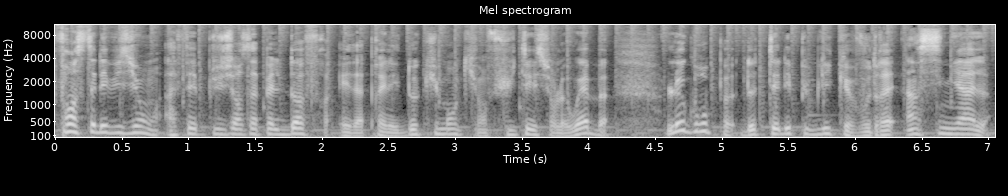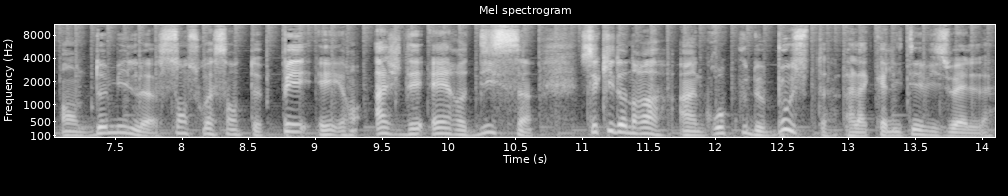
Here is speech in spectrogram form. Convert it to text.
France Télévisions a fait plusieurs appels d'offres et d'après les documents qui ont fuité sur le web, le groupe de télé voudrait un signal en 2160p et en HDR10, ce qui donnera un gros coup de boost à la qualité visuelle.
